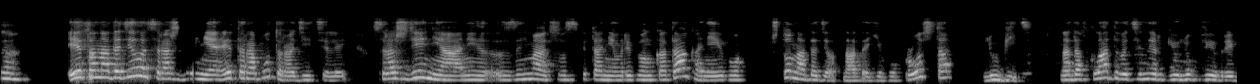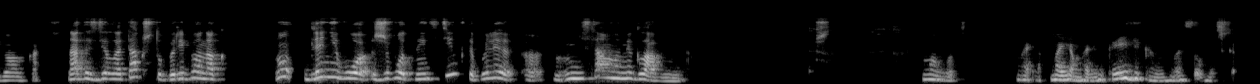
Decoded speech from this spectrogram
Да. Это надо делать с рождения, это работа родителей. С рождения они занимаются воспитанием ребенка так, они его... Что надо делать? Надо его просто любить. Надо вкладывать энергию любви в ребенка. Надо сделать так, чтобы ребенок, ну, для него животные инстинкты были э, не самыми главными. Ну вот, моя, моя маленькая Эдика, мое солнышко.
